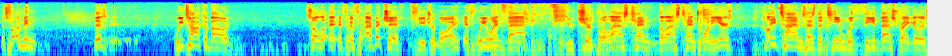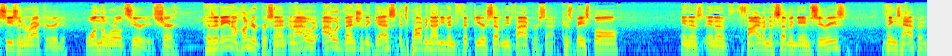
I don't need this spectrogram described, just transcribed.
It's for, I mean, there's, we talk about. So if, if I bet you, future boy, if we went back future boy. the last 10, the last 10, 20 years, how many times has the team with the best regular season record won the World Series? Sure. Because it ain't hundred percent, and I would I would venture to guess it's probably not even fifty or seventy five percent. Because baseball, in a in a five and a seven game series, things happen,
